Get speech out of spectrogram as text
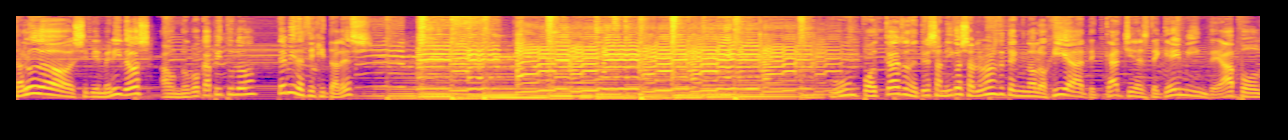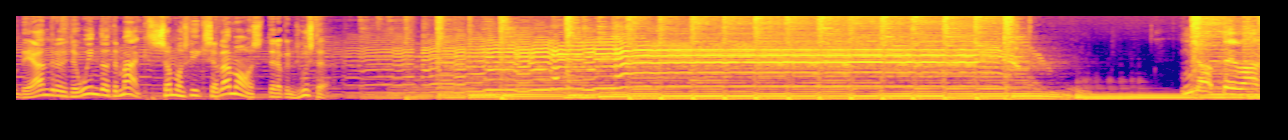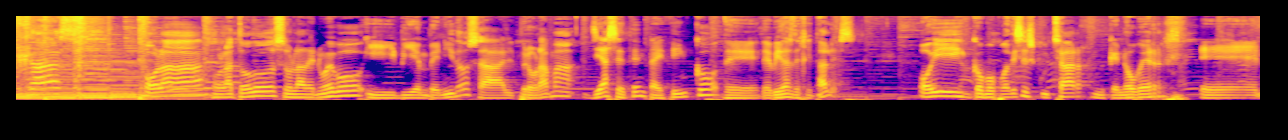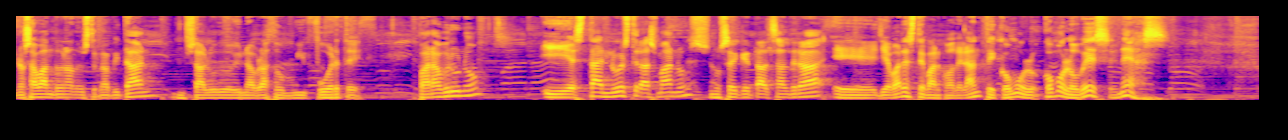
Saludos y bienvenidos a un nuevo capítulo de Vidas Digitales. Un podcast donde tres amigos hablamos de tecnología, de gadgets, de gaming, de Apple, de Android, de Windows, de Mac. Somos geeks y hablamos de lo que nos gusta. No te bajas. Hola, hola a todos, hola de nuevo y bienvenidos al programa ya 75 de, de Vidas Digitales. Hoy, como podéis escuchar, que no ver, eh, nos ha abandonado nuestro capitán. Un saludo y un abrazo muy fuerte para Bruno. Y está en nuestras manos, no sé qué tal saldrá, eh, llevar este barco adelante. ¿Cómo, cómo lo ves, Eneas?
